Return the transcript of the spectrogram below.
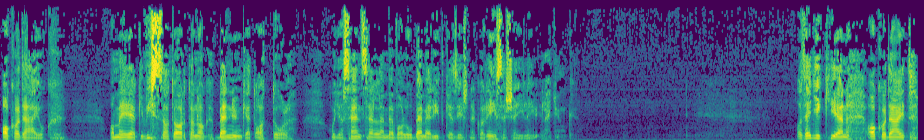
akadályok, amelyek visszatartanak bennünket attól, hogy a Szent Szellembe való bemerítkezésnek a részesei legyünk. Az egyik ilyen akadályt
